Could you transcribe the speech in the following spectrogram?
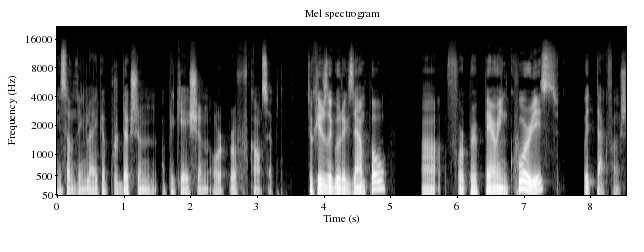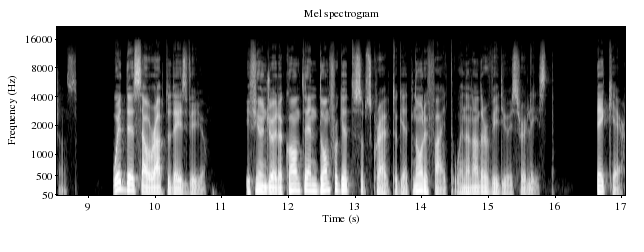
in something like a production application or a proof of concept. So here's a good example uh, for preparing queries with tag functions. With this, I'll wrap today's video. If you enjoy the content, don't forget to subscribe to get notified when another video is released. Take care.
